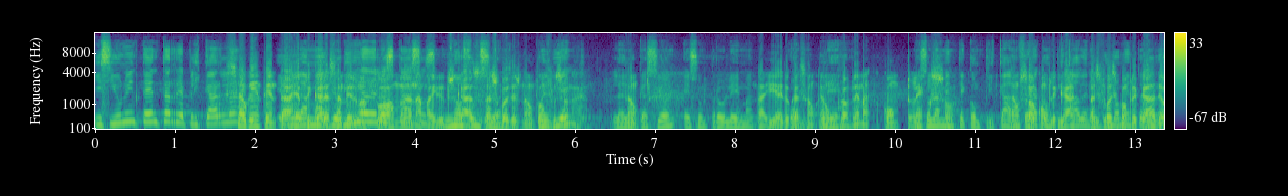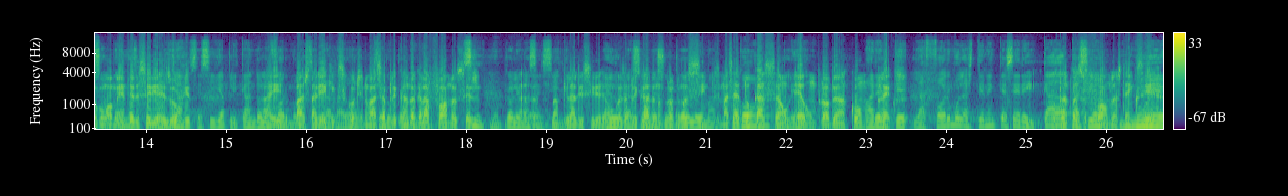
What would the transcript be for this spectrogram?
Se alguém tentar replicar essa mesma fórmula, na maioria dos casos, as coisas não vão funcionar. Então, daí a educação é um problema complexo. Não só complicado, mas se fosse complicado, em algum momento ele seria resolvido. Aí bastaria que se continuasse aplicando aquela forma, ou seja, aquilo ali seria uma coisa aplicada num problema simples. Mas a educação é um problema complexo. E, portanto, as fórmulas têm que ser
